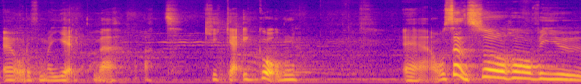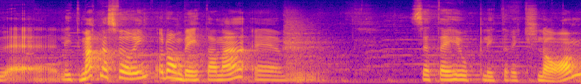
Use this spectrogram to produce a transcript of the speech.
eh, och då får man hjälp med att kicka igång. Eh, och sen så har vi ju eh, lite marknadsföring och de bitarna. Eh, sätta ihop lite reklam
